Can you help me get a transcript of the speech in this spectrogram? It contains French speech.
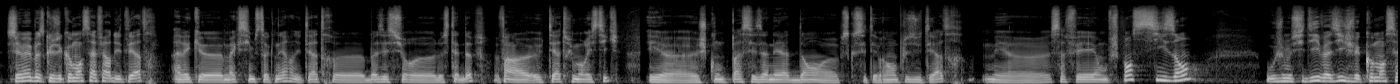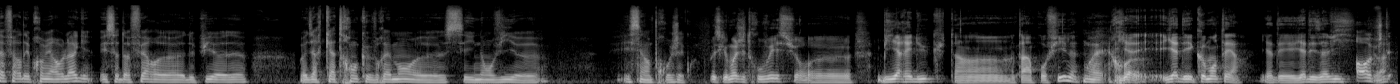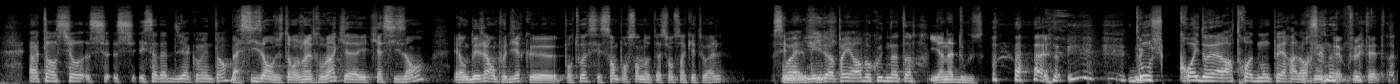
Jamais parce que j'ai commencé à faire du théâtre avec euh, Maxime Stockner, du théâtre euh, basé sur le stand-up, enfin théâtre humoristique. Et je compte pas ces années là-dedans parce que c'était vraiment plus du théâtre. Mais ça fait, je pense, 6 ans où je me suis dit, vas-y, je vais commencer à faire des premières blagues. Et ça doit faire depuis, on va dire, 4 ans que vraiment c'est une envie et c'est un projet. Quoi. Parce que moi, j'ai trouvé sur euh, Billard Éduc, t'as un, t'as un profil. Ouais. Il y, a, il y a des commentaires, il y a des, il y a des avis. Oh putain. Attends, sur, sur- sur- et ça date d'il y a combien de temps? Bah 6 ans justement, j'en ai trouvé un qui a, qui a 6 ans. Et donc déjà, on peut dire que pour toi, c'est 100% de notation 5 étoiles. C'est Ouais, magnifique. mais il doit pas y avoir beaucoup de notes. hein. Il y en a 12. dont je crois il doit y en avoir trois de mon père. Alors ne- Peut-être.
